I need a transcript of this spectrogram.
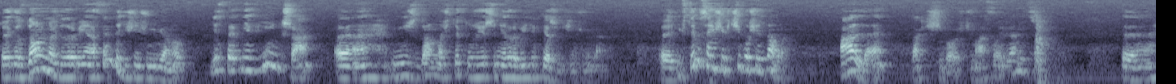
to jego zdolność do zrobienia następnych 10 milionów jest pewnie większa e, niż zdolność tych, którzy jeszcze nie zrobili tych pierwszych 10 milionów. E, I w tym sensie chciwość jest dobra. Ale ta chciwość ma swoje granice. E,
